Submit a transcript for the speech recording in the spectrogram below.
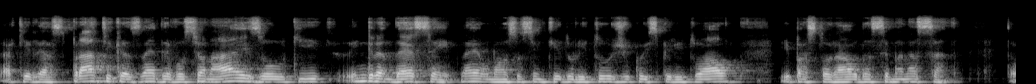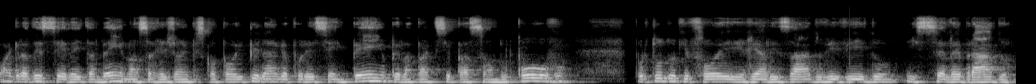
aquelas práticas né, devocionais ou que engrandecem né, o nosso sentido litúrgico, espiritual e pastoral da Semana Santa. Então, agradecer aí também nossa região episcopal Ipiranga por esse empenho, pela participação do povo, por tudo que foi realizado, vivido e celebrado.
